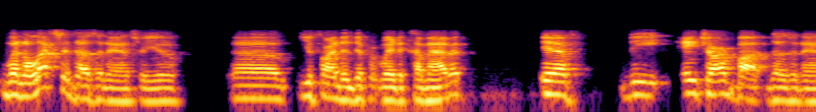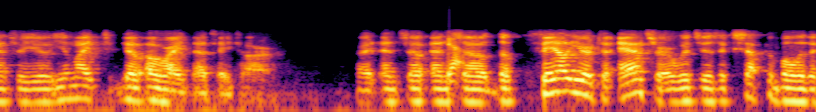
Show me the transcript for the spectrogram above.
when Alexa doesn't answer you, uh, you find a different way to come at it. If the HR bot doesn't answer you, you might go, "Oh, right, that's HR." Right? And so and yeah. so the failure to answer, which is acceptable, the,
